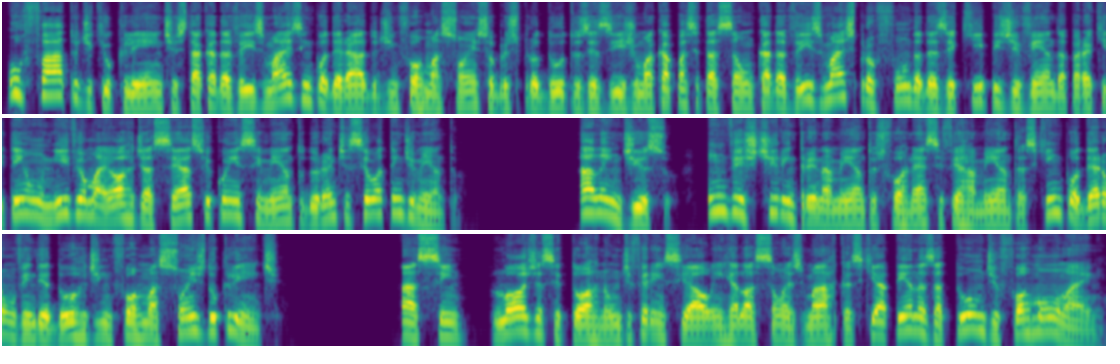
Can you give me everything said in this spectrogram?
O fato de que o cliente está cada vez mais empoderado de informações sobre os produtos exige uma capacitação cada vez mais profunda das equipes de venda para que tenham um nível maior de acesso e conhecimento durante seu atendimento. Além disso, investir em treinamentos fornece ferramentas que empoderam o vendedor de informações do cliente. Assim, loja se torna um diferencial em relação às marcas que apenas atuam de forma online.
